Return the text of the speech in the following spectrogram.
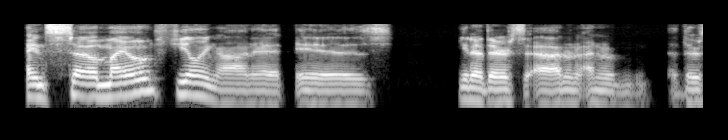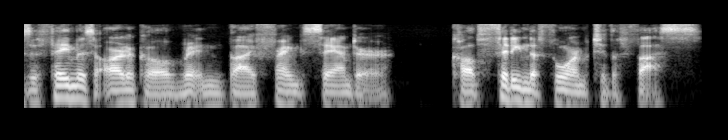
And so my own feeling on it is, you know, there's uh, I don't I don't there's a famous article written by Frank Sander called "Fitting the Form to the Fuss,"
